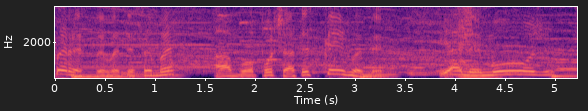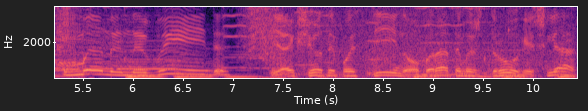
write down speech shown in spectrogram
пересилити себе або почати скиглити. Я не можу, в мене не вийде. Якщо ти постійно обиратимеш другий шлях,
